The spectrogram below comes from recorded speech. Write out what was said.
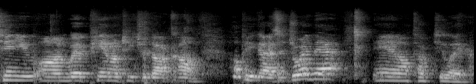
continue on webpianoteacher.com. Hope you guys enjoyed that, and I'll talk to you later.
